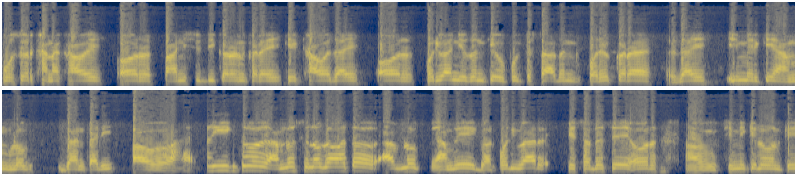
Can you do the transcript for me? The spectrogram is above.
पोषण खाना खावे और पानी शुद्धिकरण कराए के खावा जाए और परिवार नियोजन के उपयुक्त साधन प्रयोग कराया जाए यी मेरे के हम जानकारी पाओ तो हम लोग सुनो गवा तो आप लोग हमारे घर परिवार के सदस्य और छिमेकी के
